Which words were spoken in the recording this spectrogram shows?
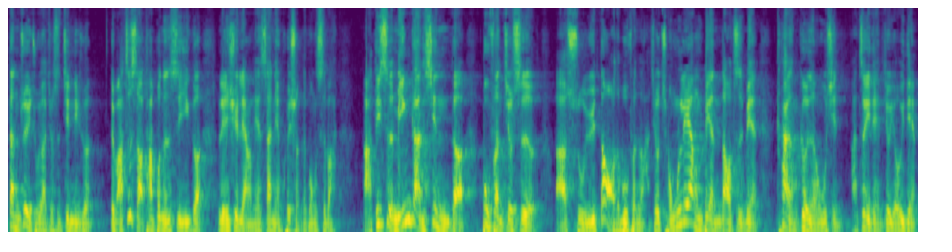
但最主要就是净利润，对吧？至少它不能是一个连续两年、三年亏损的公司吧？啊，第四，敏感性的部分就是啊，属于道的部分了，就从量变到质变，看个人悟性啊，这一点就有一点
